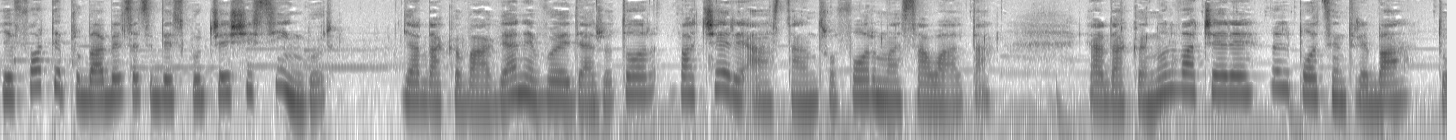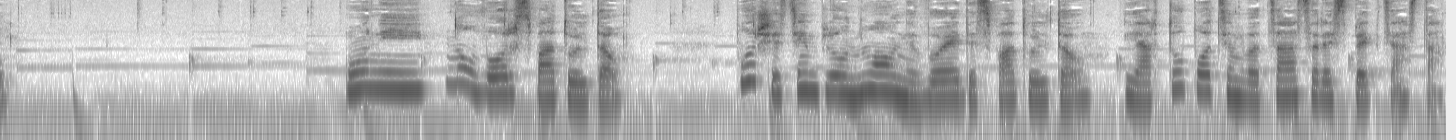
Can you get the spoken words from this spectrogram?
E foarte probabil să se descurce și singur. iar dacă va avea nevoie de ajutor, va cere asta într-o formă sau alta, iar dacă nu-l va cere, îl poți întreba tu. Unii nu vor sfatul tău. Pur și simplu nu au nevoie de sfatul tău, iar tu poți învăța să respecti asta.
